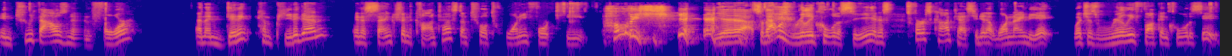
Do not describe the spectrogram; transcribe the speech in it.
in 2004 and then didn't compete again in a sanctioned contest until 2014. Holy shit. Yeah. So that was really cool to see. In his first contest, he did at 198, which is really fucking cool to see.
